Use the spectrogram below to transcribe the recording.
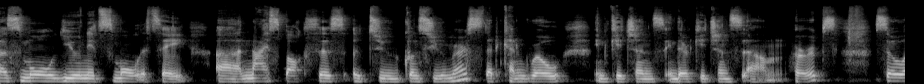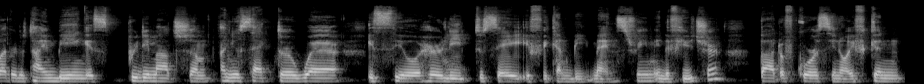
uh, small units, small, let's say, uh, nice boxes uh, to consumers that can grow in kitchens, in their kitchens, um, herbs. So for the time being, it's pretty much um, a new sector where it's still early to say if it can be mainstream in the future. But of course, you know, if it can,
